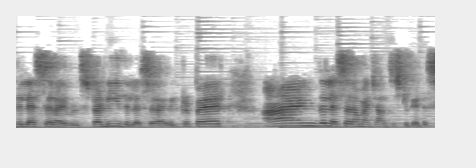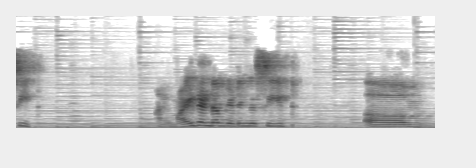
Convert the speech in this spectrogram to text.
the lesser i will study the lesser i will prepare and the lesser are my chances to get a seat. I might end up getting a seat um,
